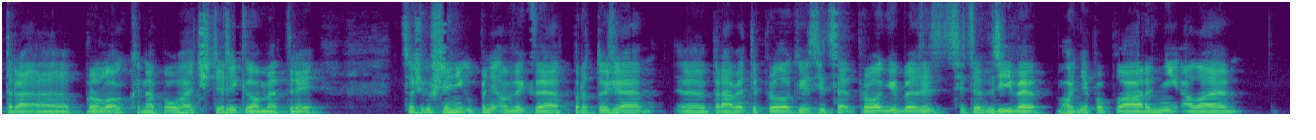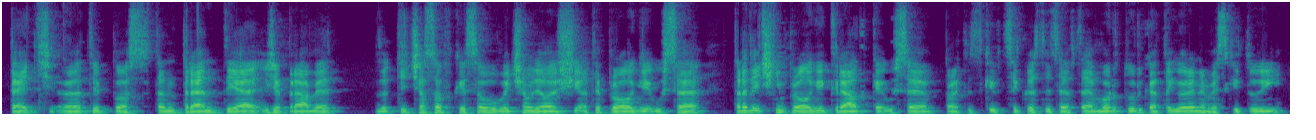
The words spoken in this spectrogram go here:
tra, prolog na pouhé 4 kilometry, což už není úplně obvyklé, protože eh, právě ty prology, sice, prology byly sice dříve hodně populární, ale teď eh, ty, ten trend je, že právě ty časovky jsou většinou delší a ty prology už se, tradiční prology krátké už se prakticky v cyklistice v té World Tour kategorii nevyskytují,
